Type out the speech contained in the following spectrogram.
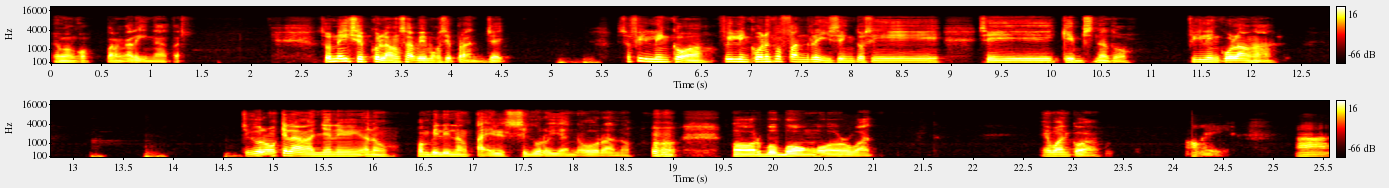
Ewan ko, parang arena ata. So naisip ko lang, sabi mo kasi project. So feeling ko ah, feeling ko nagpa-fundraising to si si Kibbs na to. Feeling ko lang ha. Siguro kailangan niya ni ano, pambili ng tiles siguro yan or ano or bubong or what. Ewan ko ah. Okay. Ah,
